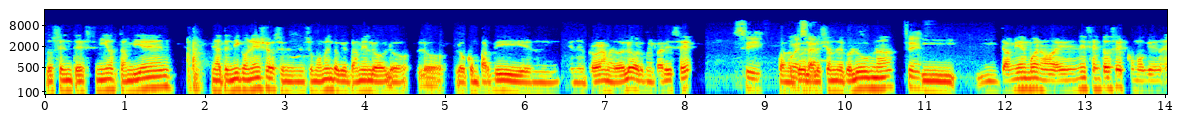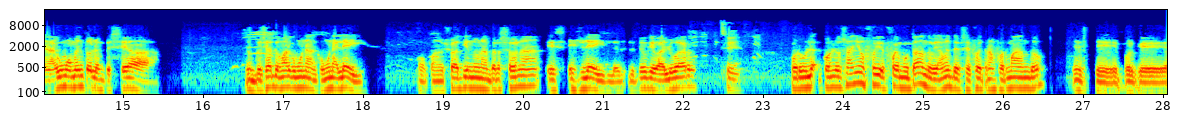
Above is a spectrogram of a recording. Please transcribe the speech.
docentes míos también. Me atendí con ellos en, en su momento, que también lo, lo, lo, lo compartí en, en el programa de dolor, me parece, Sí, cuando tuve la lesión de columna. Sí. Y, y también, bueno, en ese entonces como que en algún momento lo empecé a lo empecé a tomar como una, como una ley. O cuando yo atiendo a una persona, es, es ley, le, le tengo que evaluar Sí, por con los años fue, fue mutando, obviamente se fue transformando, este, porque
